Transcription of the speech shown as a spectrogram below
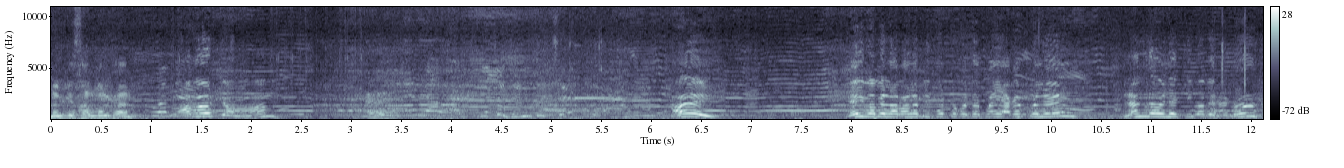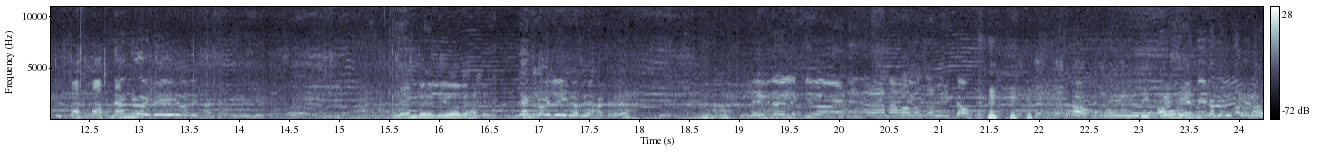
নাম কি সালমান খান? আবার এই এইভাবে লাভালাভি করতে করতে পাই আঘাত পেলেন ল্যাংড়া হইলে কীভাবে হাঁটো? ল্যাংড়া হইলে এইভাবে হাঁটে। ল্যান্ড হলে এভাবে হাঁটে। ল্যাংড়া হইলে এইভাবে হাঁটে। না, তুমি একটু করে দাও।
